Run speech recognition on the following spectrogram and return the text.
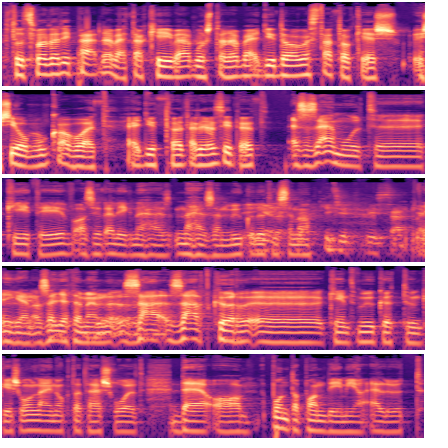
Tudsz mondani pár nevet, akivel mostanában együtt dolgoztatok, és, és jó munka volt együtt tölteni az időt? Ez az elmúlt két év azért elég nehez, nehezen működött, igen, hiszen a, kicsit igen, az egyetemen zá, zárt körként működtünk, és online oktatás volt, de a, pont a pandémia előtt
